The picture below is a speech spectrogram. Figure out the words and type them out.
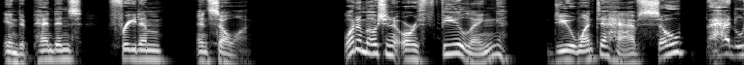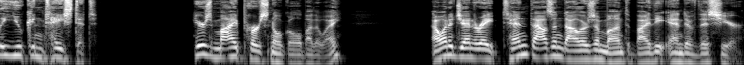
independence, freedom, and so on. What emotion or feeling do you want to have so badly you can taste it? Here's my personal goal, by the way. I want to generate $10,000 a month by the end of this year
